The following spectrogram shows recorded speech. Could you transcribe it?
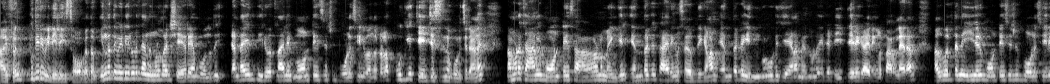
ഹായ് ഫ്രണ്ട് പുതിയൊരു വീഡിയോയിലേക്ക് സ്വാഗതം. ഇന്നത്തെ വീഡിയോയിലൂടെ ഞാൻ നിങ്ങളുമായി ഷെയർ ചെയ്യാൻ പോകുന്നത് രണ്ടായിരത്തി ഇരുപത്തിനാലിൽ മോണിറ്റൈസേഷൻ പോളിസിയിൽ വന്നിട്ടുള്ള പുതിയ ചേഞ്ചസിനെ കുറിച്ചിട്ടാണ്. നമ്മുടെ ചാനൽ മോണിറ്റൈസ് ആകണമെങ്കിൽ എന്തൊക്കെ കാര്യങ്ങൾ ശ്രദ്ധിക്കണം എന്തൊക്കെ ഇൻക്ലൂഡ് ചെയ്യണം എന്നുള്ളതിന്റെ ഡീറ്റെയിൽ കാര്യങ്ങൾ പറഞ്ഞുതരാം. അതുപോലെ തന്നെ ഈ ഒരു മോണിറ്റൈസേഷൻ പോളിസിയിൽ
